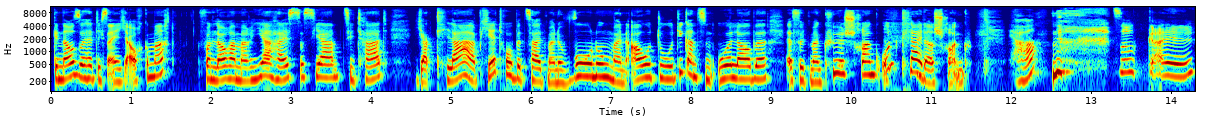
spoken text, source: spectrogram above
Genauso hätte ich es eigentlich auch gemacht. Von Laura Maria heißt es ja, Zitat, ja klar, Pietro bezahlt meine Wohnung, mein Auto, die ganzen Urlaube, erfüllt meinen Kühlschrank und Kleiderschrank. Ja. So geil.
